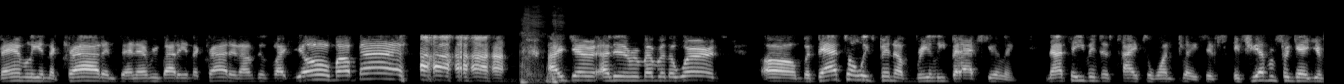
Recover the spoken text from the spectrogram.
family in the crowd and, and everybody in the crowd, and I was just like, "Yo, my bad." I get, I didn't remember the words. Um, but that's always been a really bad feeling. Not to even just tie to one place. If if you ever forget your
